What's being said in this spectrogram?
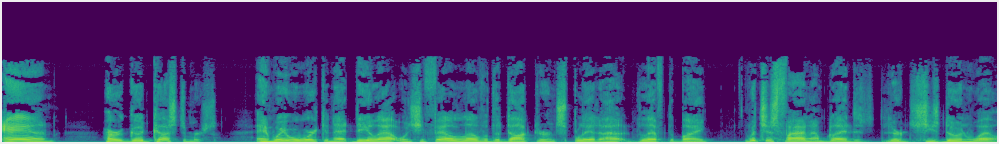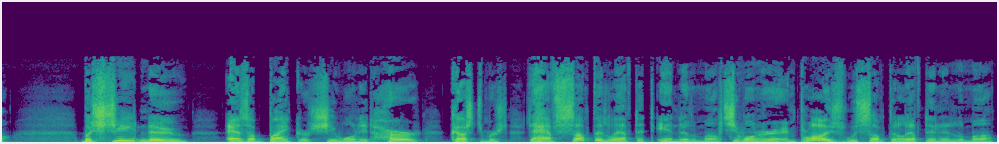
and her good customers. And we were working that deal out when she fell in love with the doctor and split. I left the bank, which is fine. I'm glad that she's doing well. But she knew as a banker, she wanted her customers to have something left at the end of the month. She wanted her employees with something left at the end of the month.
